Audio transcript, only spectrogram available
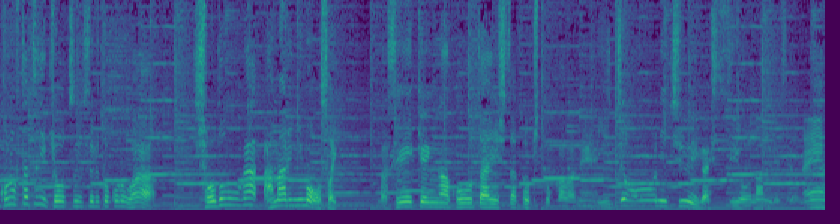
この2つに共通するところは、初動があまりにも遅い。政権が交代した時とかはね、非常に注意が必要なんですよね。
